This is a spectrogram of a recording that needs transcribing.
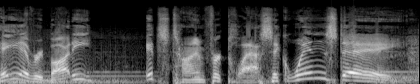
Hey, everybody! It's time for Classic Wednesday!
